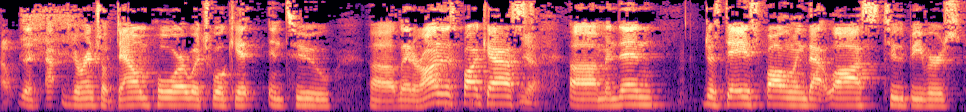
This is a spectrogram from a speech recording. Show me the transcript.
Ouch. the torrential downpour, which we'll get into uh, later on in this podcast. Yeah. Um, and then just days following that loss to the Beavers,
